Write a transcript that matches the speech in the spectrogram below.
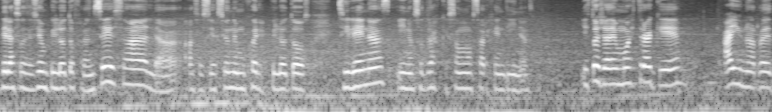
de la Asociación Piloto Francesa, la Asociación de Mujeres Pilotos Chilenas y nosotras que somos argentinas. Y esto ya demuestra que hay una red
